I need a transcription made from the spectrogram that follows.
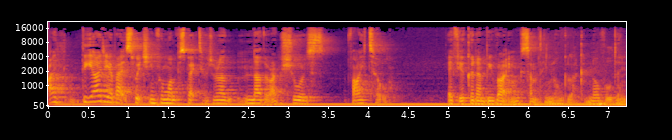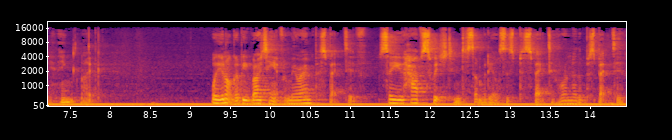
I, the idea about switching from one perspective to another, I'm sure, is vital if you're going to be writing something longer, like a novel, don't you think? Like, well, you're not going to be writing it from your own perspective, so you have switched into somebody else's perspective or another perspective.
